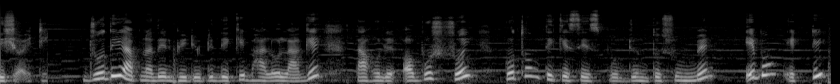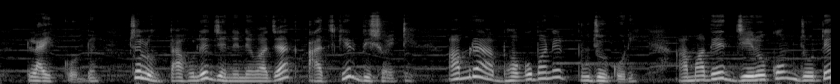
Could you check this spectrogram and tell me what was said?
বিষয়টি। যদি আপনাদের ভিডিওটি দেখে ভালো লাগে, তাহলে অবশ্যই প্রথম থেকে শেষ পর্যন্ত শুনবেন এবং একটি লাইক করবেন। চলুন তাহলে জেনে নেওয়া যাক আজকের বিষয়টি। আমরা ভগবানের পুজো করি। আমাদের যেরকম জোটে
